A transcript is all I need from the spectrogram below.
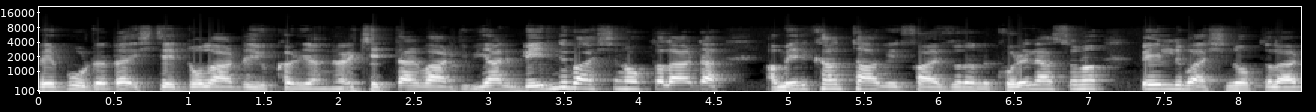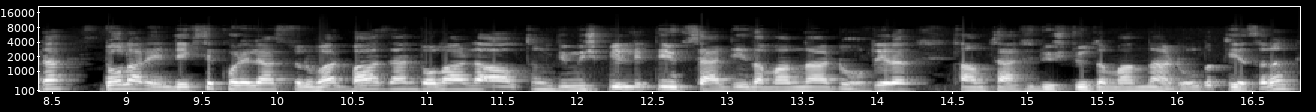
ve burada da işte dolarda yukarı yönlü hareketler var gibi. Yani belli başlı noktalarda Amerikan tahvil faiz oranı korelasyonu, belli başlı noktalarda dolar endeksi korelasyonu var. Bazen dolarla altın, gümüş birlikte yükseldiği zamanlar da oldu ya da tam tersi düştüğü zamanlar da oldu. Piyasanın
